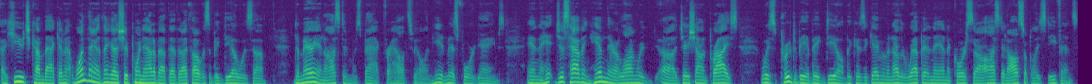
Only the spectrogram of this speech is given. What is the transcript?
a, huge comeback. And uh, one thing I think I should point out about that that I thought was a big deal was uh, Demarion Austin was back for Hallettsville, and he had missed four games. And just having him there along with uh, Jay Sean Price was proved to be a big deal because it gave him another weapon. And of course, uh, Austin also plays defense,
